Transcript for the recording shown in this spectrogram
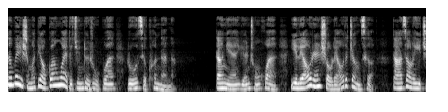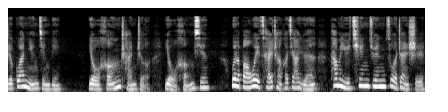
那为什么调关外的军队入关如此困难呢？当年袁崇焕以辽人守辽的政策，打造了一支关宁精兵，有恒产者，有恒心。为了保卫财产和家园，他们与清军作战时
